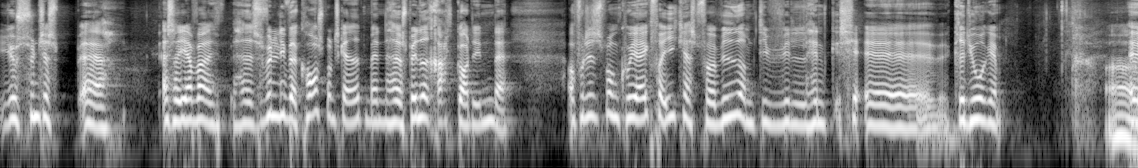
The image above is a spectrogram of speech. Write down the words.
jo synes, jeg... Øh, altså, jeg var, havde selvfølgelig lige været korsbåndsskadet, men havde jo spillet ret godt inden da. Og på det tidspunkt kunne jeg ikke fra IKAST for at vide, om de ville hente øh, Grit Jurg hjem. Ah.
